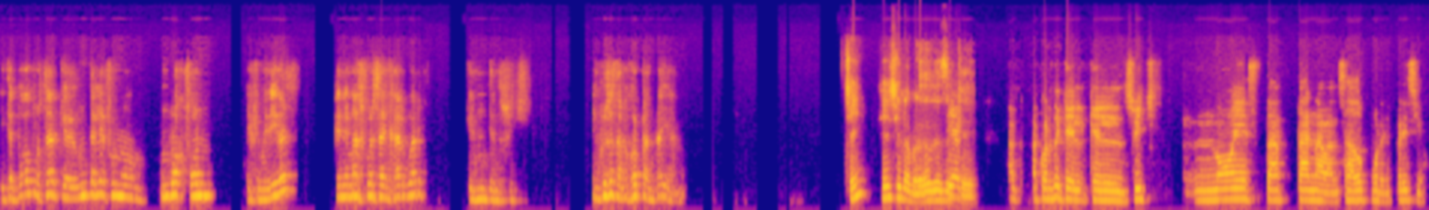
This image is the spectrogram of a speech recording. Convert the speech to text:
y te puedo apostar que un teléfono, un Rock Phone, el que me digas, tiene más fuerza en hardware que el Nintendo Switch. Incluso hasta mejor pantalla, ¿no? Sí, sí, sí, la verdad es de que Ac- Acuérdate que el, que el Switch no está tan avanzado por el precio.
